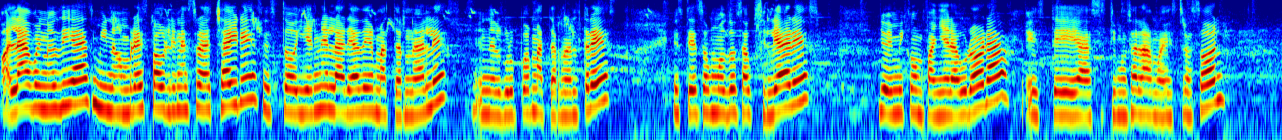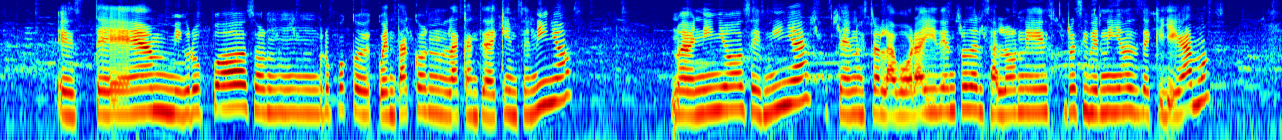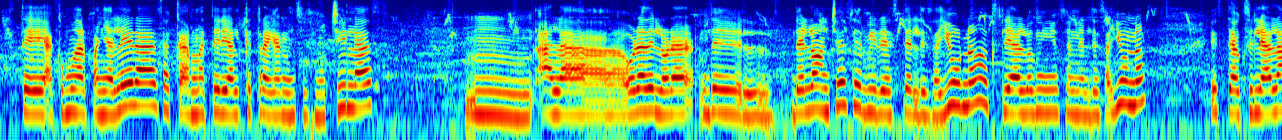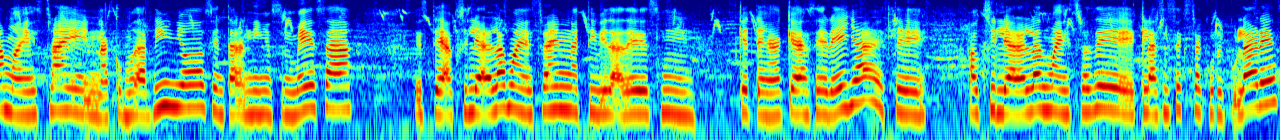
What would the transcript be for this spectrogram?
Hola, buenos días. Mi nombre es Paulina Estrada Chaires. Estoy en el área de maternales, en el grupo de maternal 3. Este, somos dos auxiliares. Yo y mi compañera Aurora este, asistimos a la maestra Sol. Este, mi grupo son un grupo que cuenta con la cantidad de 15 niños, 9 niños, 6 niñas. Este, nuestra labor ahí dentro del salón es recibir niños desde que llegamos, este, acomodar pañaleras, sacar material que traigan en sus mochilas, a la hora del, hora del, del lonche servir este, el desayuno, auxiliar a los niños en el desayuno, este, auxiliar a la maestra en acomodar niños, sentar a niños en mesa, este, auxiliar a la maestra en actividades mm, que tenga que hacer ella, este, auxiliar a las maestras de clases extracurriculares.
